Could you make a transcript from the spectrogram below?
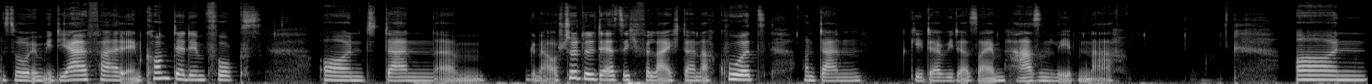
So im Idealfall entkommt er dem Fuchs und dann ähm, genau, schüttelt er sich vielleicht danach kurz und dann geht er wieder seinem Hasenleben nach. Und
